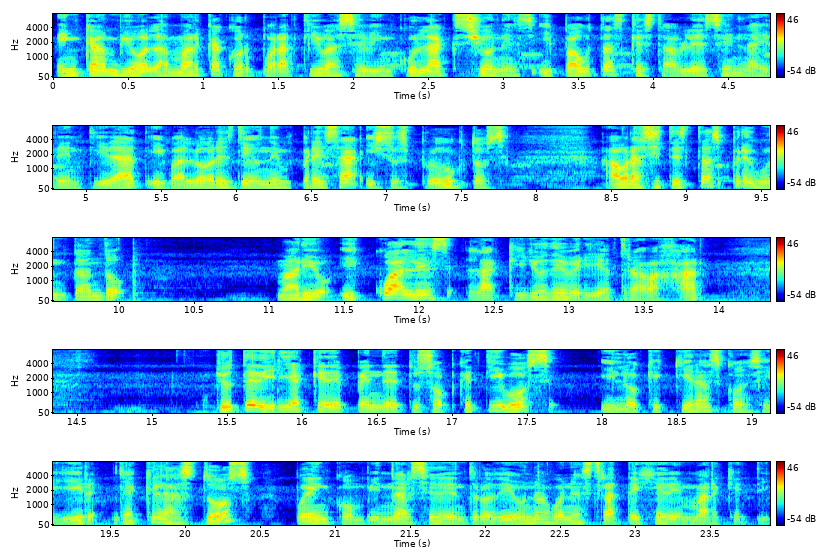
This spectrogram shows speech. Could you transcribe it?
En cambio, la marca corporativa se vincula a acciones y pautas que establecen la identidad y valores de una empresa y sus productos. Ahora, si te estás preguntando, Mario, ¿y cuál es la que yo debería trabajar? Yo te diría que depende de tus objetivos y lo que quieras conseguir, ya que las dos pueden combinarse dentro de una buena estrategia de marketing.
